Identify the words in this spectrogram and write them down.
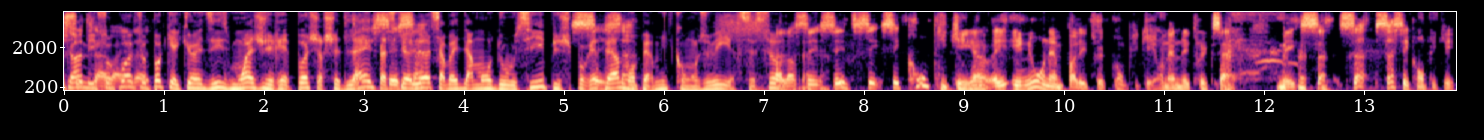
Tom, il ne faut pas, faut pas que quelqu'un dise Moi, j'irai pas chercher de l'aide ben, parce que là, ça va être dans mon dossier, puis je pourrais perdre mon permis de conduire. C'est ça. Alors, c'est compliqué. Hein? Et, nous, on n'aime pas les trucs compliqués. On aime les trucs simples. Mais ça, ça, ça c'est compliqué.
